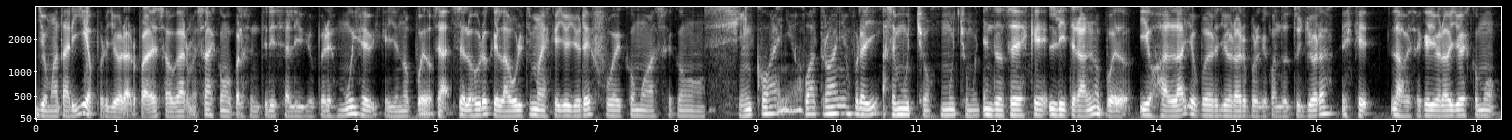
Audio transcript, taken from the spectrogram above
yo mataría por llorar para desahogarme, ¿sabes? Como para sentir ese alivio, pero es muy heavy que yo no puedo. O sea, se lo juro que la última vez que yo lloré fue como hace como 5 años, 4 años por allí. Hace mucho, mucho, mucho. Entonces es que literal no puedo. Y ojalá yo pueda llorar porque cuando tú lloras, es que las veces que he llorado yo es como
